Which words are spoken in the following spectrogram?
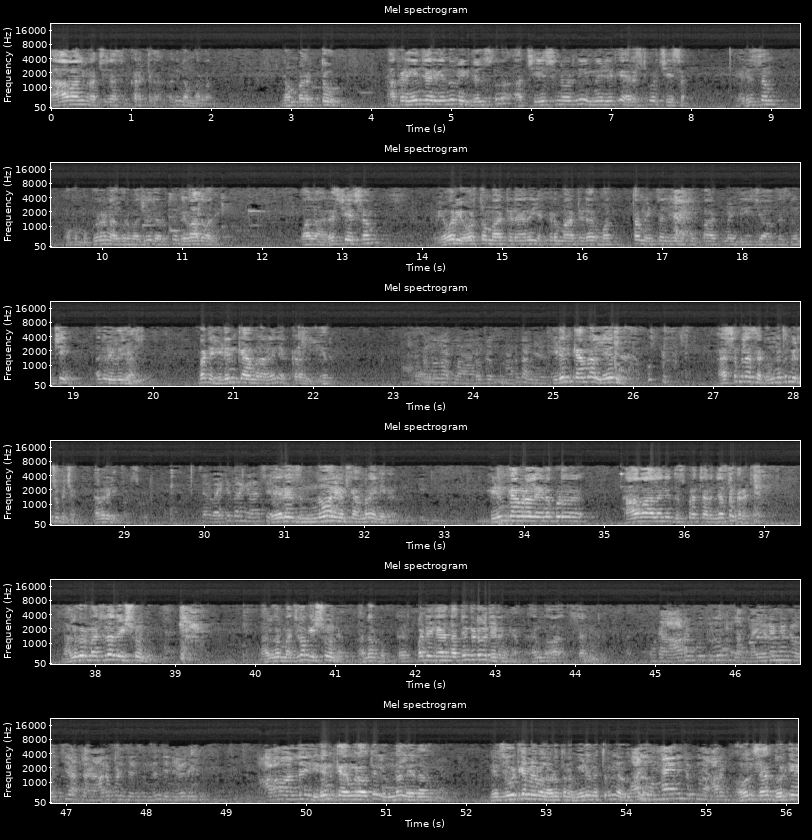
కావాలని రచ్చ చేస్తాం కరెక్ట్ కాదు అది నంబర్ వన్ నంబర్ టూ అక్కడ ఏం జరిగిందో మీకు తెలుసు. ఆ చేసినోడిని ఇమ్మీడియట్గా అరెస్ట్ కూడా చేశాం. ఎరిసం ఒక ముగ్గురు నలుగురు మధ్యలో జరుగుతున్న వివాదం అది. వాళ్ళని అరెస్ట్ చేశాం. ఎవరు ఎవరితో మాట్లాడారు ఎక్కడ మాట్లాడారు మొత్తం ఇంటెలిజెన్స్ డిపార్ట్మెంట్ డీజీ ఆఫీస్ నుంచి అది రివ్యూ చేస్తాం బట్ హిడెన్ కెమెరా అనేది ఎక్కడ లేదు. హిడెన్ కెమెరా లేదు. యాజ్ సింపుల్ ఉన్నట్టు మీరు చూపించండి. Ready for there is no hidden camera anywhere hidden camera లేనప్పుడు కావాలని దుష్ప్రచారం చేస్తాం కరెక్ట్ నలుగురు మధ్యలో అది ఇష్యూ ఉంది. నలుగురు మధ్యలో ఒక ఇష్యూ ఉంది. అందరూ but it has nothing to do with hidden camera standing ఒక ఆడకూతురు అట్లా బహిరంగంగా వచ్చి అట్లా ఆరోపణ చేసింది దీని ఆడవాళ్ళే హిడెన్ కెమెరా అయితే ఉందా లేదా? నేను సూటిగా మిమ్మల్ని అడుగుతున్నా. మీడియా మిత్రుల్ని వాళ్ళు అడుగుతున్నా అవును సార్ దొరికిన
